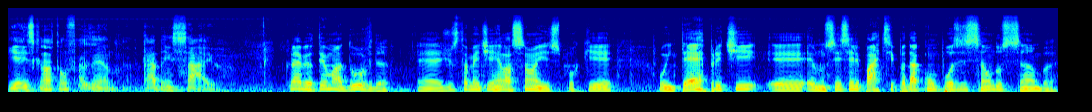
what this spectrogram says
E é isso que nós estamos fazendo, cada ensaio. Kleber, eu tenho uma dúvida é, justamente em relação a isso, porque o intérprete, é, eu não sei se ele participa da composição do samba.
